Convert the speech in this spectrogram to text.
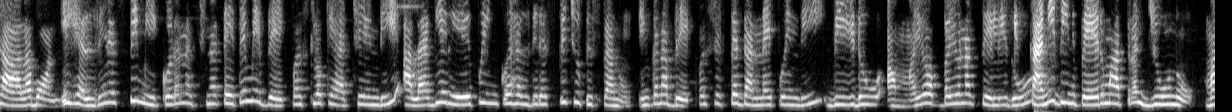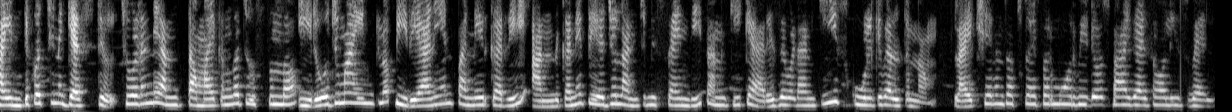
చాలా బాగుంది. ఈ హెల్దీ రెసిపీ మీకు కూడా నచ్చినట్టయితే మీ బ్రేక్ఫాస్ట్లోకి యాడ్ చేయండి. అలాగే రేపు ఇంకో హెల్దీ రెసిపీ చూపిస్తాను. ఇంకా నా బ్రేక్ఫాస్ట్ అయితే డన్ అయిపోయింది. వీడు అమ్మాయో అబ్బాయో నాకు తెలీదు. కానీ దీని పేరు మాత్రం జూను. మా ఇంటికి వచ్చిన గెస్ట్. చూడండి ఎంత అమాయకంగా చూస్తుందో. ఈ రోజు మా ఇంట్లో బిర్యానీ అండ్ పన్నీర్ కర్రీ. అందుకనే తేజు లంచ్ మిస్ అయింది. తనకి క్యారేజ్ ఇవ్వడానికి స్కూల్కి వెళ్తున్నాం. Like share and subscribe for more videos. Bye guys. All is well.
